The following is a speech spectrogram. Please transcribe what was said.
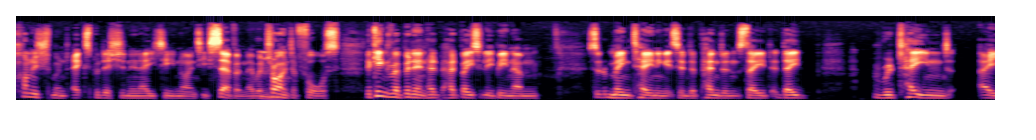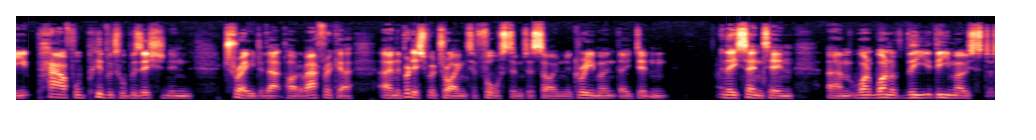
punishment expedition in 1897. They were Mm. trying to force the Kingdom of Benin had, had basically been um, sort of maintaining its independence. They they retained a powerful pivotal position in trade of that part of Africa, and the British were trying to force them to sign an agreement. They didn't. And they sent in um, one one of the the most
